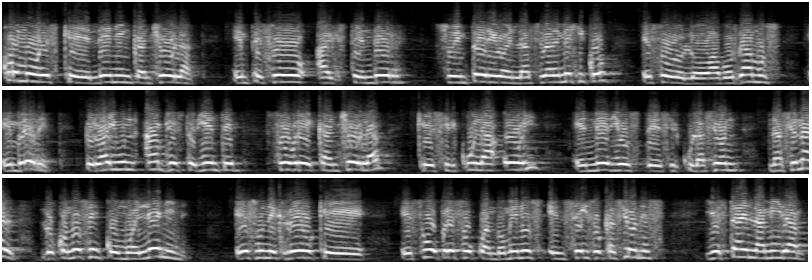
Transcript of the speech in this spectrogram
cómo es que Lenin Canchola empezó a extender su imperio en la Ciudad de México, eso lo abordamos en breve, pero hay un amplio expediente sobre Canchola que circula hoy en medios de circulación nacional. Lo conocen como el Lenin. Es un ex que estuvo preso cuando menos en seis ocasiones y está en la mira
